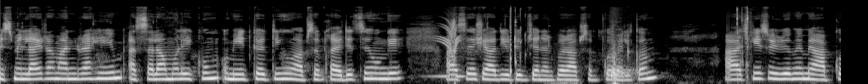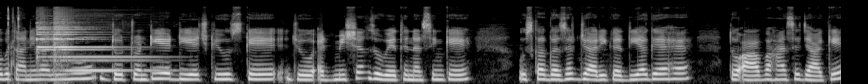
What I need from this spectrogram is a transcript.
बिसमीम अल्लाम उम्मीद करती हूँ आप सब खैरियत से होंगे। आज से शाद यूट्यूब चैनल पर आप सबको वेलकम। आज की इस वीडियो में मैं आपको बताने वाली हूँ, जो twenty eight D H Qs के जो एडमिशन्स हुए थे नर्सिंग के, उसका गज़ट जारी कर दिया गया है। तो आप वहाँ से जाके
